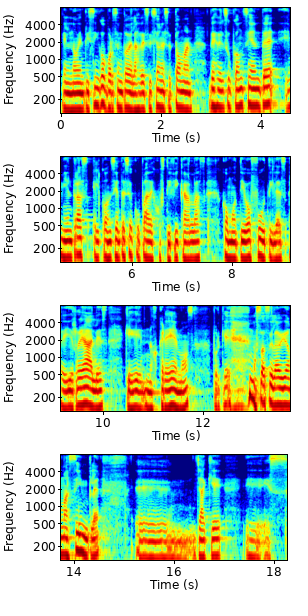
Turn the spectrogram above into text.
el 95% de las decisiones se toman desde el subconsciente, mientras el consciente se ocupa de justificarlas con motivos fútiles e irreales que nos creemos, porque nos hace la vida más simple eh, ya que eh, es,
